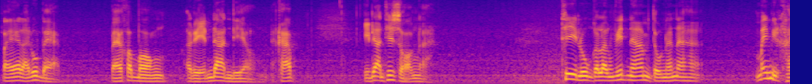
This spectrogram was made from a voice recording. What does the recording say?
ไปหลายรูปแบบ แปลเขามองเหรียญด้านเดียวนะครับ อีกด้านที่สองล่ะที่ลุงกำลังวิทย์น้ำตรงนั้นนะฮะไม่มีใคร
